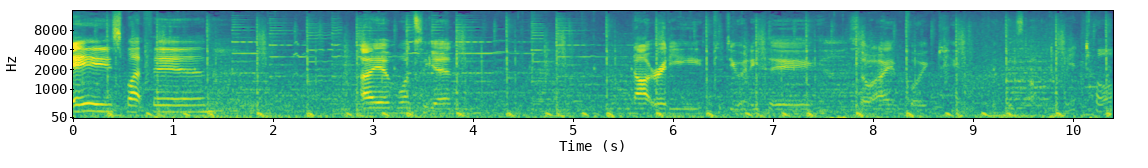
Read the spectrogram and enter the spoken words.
Hey, Splatfan! I am once again not ready to do anything, so I am going to put this on Twitter.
